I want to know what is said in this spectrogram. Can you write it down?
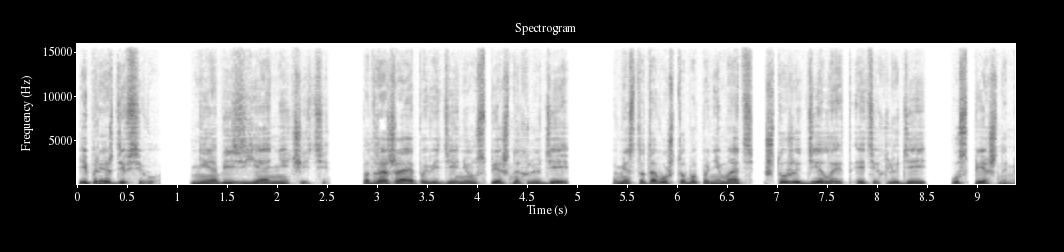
И прежде всего, не обезьянничайте, подражая поведению успешных людей, вместо того, чтобы понимать, что же делает этих людей успешными.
